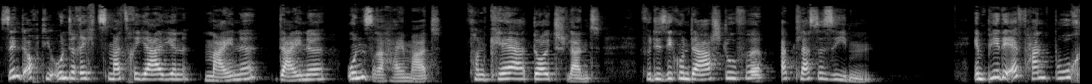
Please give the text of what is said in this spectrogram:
sind auch die Unterrichtsmaterialien Meine, Deine, Unsere Heimat von Care Deutschland für die Sekundarstufe ab Klasse 7. Im PDF-Handbuch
